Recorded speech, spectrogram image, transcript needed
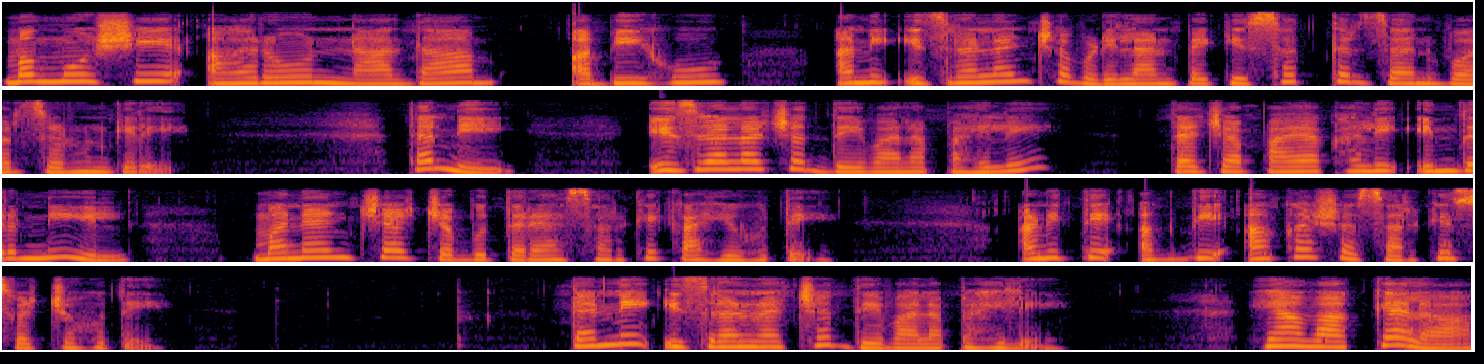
मग मोशे अहरोन नादाब अबिहू आणि इस्रायलांच्या वडिलांपैकी सत्तर जण वर चढून गेले. त्यांनी इस्रायलाच्या देवाला पाहिले त्याच्या पायाखाली इंद्रनील मन्यांच्या चबुतऱ्यासारखे काही होते आणि ते अगदी आकाशासारखे स्वच्छ होते. त्यांनी इस्रायलाच्या देवाला पाहिले. ह्या वाक्याला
